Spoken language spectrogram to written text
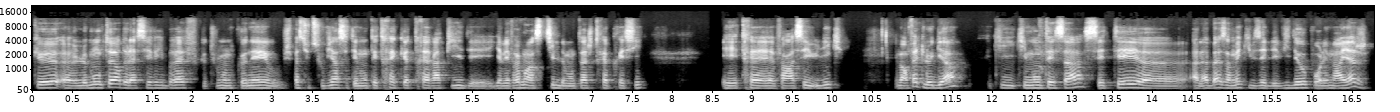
que euh, le monteur de la série Bref, que tout le monde connaît, ou je sais pas si tu te souviens, c'était monté très cut, très rapide et il y avait vraiment un style de montage très précis et très, enfin assez unique. Et ben en fait, le gars, qui, qui montait ça, c'était euh, à la base un mec qui faisait des vidéos pour les mariages,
